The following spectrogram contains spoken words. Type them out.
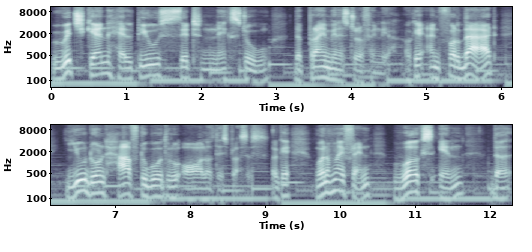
which can help you sit next to the Prime Minister of India. Okay, and for that, you don't have to go through all of this process. Okay, one of my friend works in the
